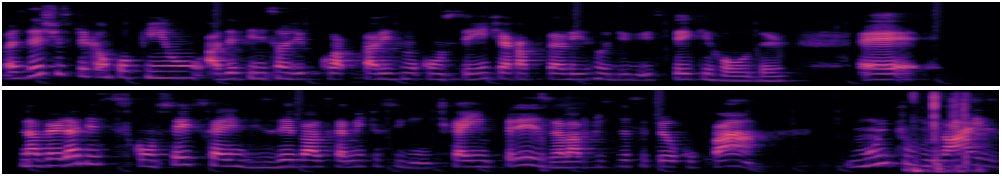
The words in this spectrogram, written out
Mas deixa eu explicar um pouquinho a definição de capitalismo consciente e a capitalismo de stakeholder. É, na verdade, esses conceitos querem dizer basicamente o seguinte: que a empresa ela precisa se preocupar muito mais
